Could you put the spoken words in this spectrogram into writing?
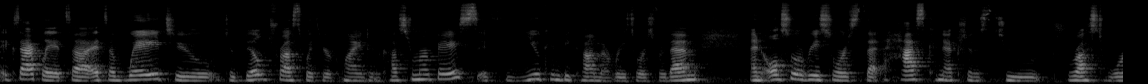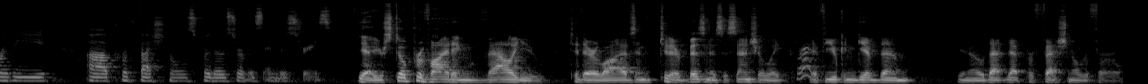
exactly. It's a it's a way to to build trust with your client and customer base if you can become a resource for them and also a resource that has connections to trustworthy uh, professionals for those service industries. Yeah, you're still providing value to their lives and to their business essentially Correct. if you can give them you know that that professional referral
